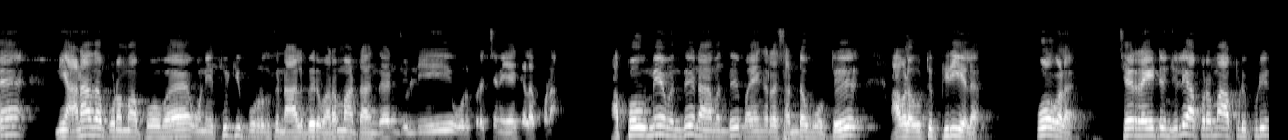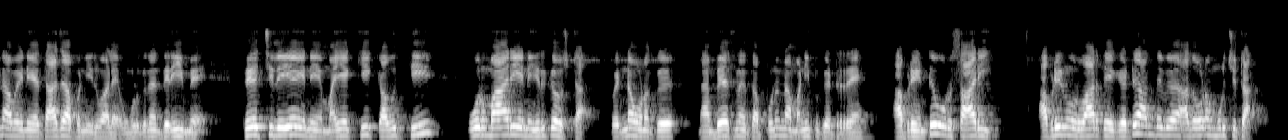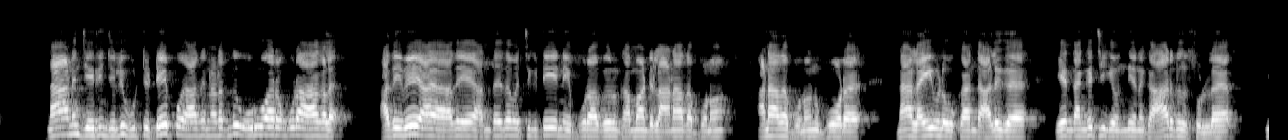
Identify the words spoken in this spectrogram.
நீ அனாத புடமா போவ உன்னை தூக்கி போடுறதுக்கு நாலு பேர் வரமாட்டாங்கன்னு சொல்லி ஒரு பிரச்சனையை கிளப்பினான் அப்போவுமே வந்து நான் வந்து பயங்கர சண்டை போட்டு அவளை விட்டு பிரியலை. போகலை. சரி ரைட்டுன்னு சொல்லி அப்புறமா அப்படி இப்படின்னு அவள் என்னைய தாஜா பண்ணிடுவாளே உங்களுக்கு தான் தெரியுமே. பேச்சிலேயே என்னைய மயக்கி கவுத்தி ஒரு மாதிரி என்னை இருக்க வச்சிட்டா. இப்போ என்ன உனக்கு? நான் பேசின தப்புன்னு நான் மன்னிப்பு கேட்டுறேன். அப்படின்ட்டு ஒரு சாரி அப்படின்னு ஒரு வார்த்தையை கேட்டு அந்த அதோட முடிச்சுட்டான் நானும் சரின்னு சொல்லி விட்டுட்டே இப்போ அது நடந்து ஒரு வாரம் கூட ஆகலை. அதுவே அதை அந்த இதை வச்சுக்கிட்டே என்னை பூரா பேரும் கமாண்டில் அனாதை போனோம் அனாதை போனோன்னு போட. நான் லைவில் உட்காந்து அழுக. என் தங்கச்சிக்கு வந்து எனக்கு ஆறுதல் சொல்ல.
